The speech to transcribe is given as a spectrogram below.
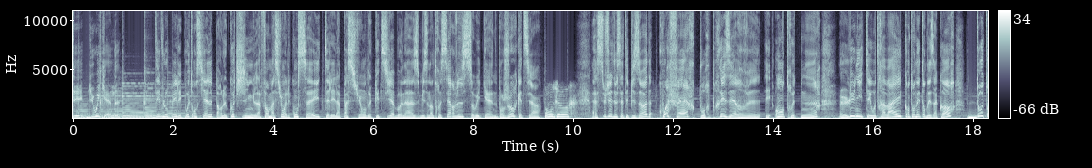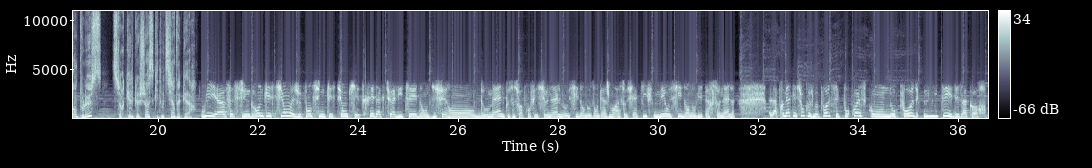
L'invité du week-end. Développer les potentiels par le coaching, la formation et le conseil, telle est la passion de Ketsia Bonaz, mise à notre service ce week-end. Bonjour Ketsia. Bonjour. À sujet de cet épisode, quoi faire pour préserver et entretenir l'unité au travail quand on est en désaccord, d'autant plus sur quelque chose qui nous tient à cœur Oui, euh, ça c'est une grande question et je pense une question qui est très d'actualité dans différents domaines, que ce soit professionnel, mais aussi dans nos engagements associatifs, mais aussi dans nos vies personnelles. La première question que je me pose, c'est pourquoi est-ce qu'on oppose unité et désaccord?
